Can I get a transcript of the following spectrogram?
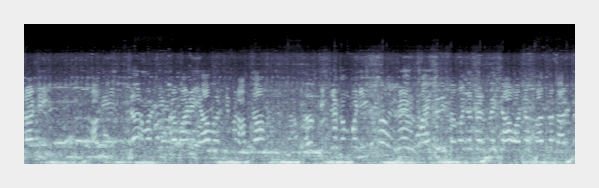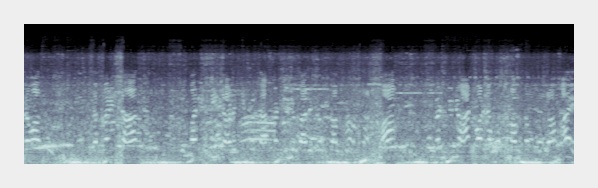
राठी आम्ही दरवर्षीप्रमाणे यावर्षी पण आमचा मित्र कंपनी माहेश्वरी समाजातर्फे चहा वाटपाचा कार्यक्रम असतो सकाळी सहा दुपारी तीन साडेतीन हा कंटिन्यू कार्यक्रम चालतो हा कंटिन्यू आठ वर्षापासून आमचा प्रोग्राम आहे.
